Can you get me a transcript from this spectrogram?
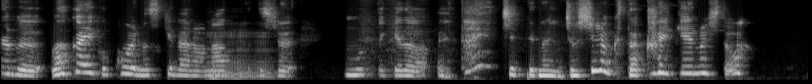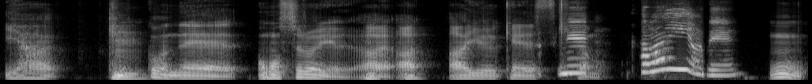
多分若い子こういうの好きだろうなって私は思ったけど、え、太一って何？女子力高い系の人？いや、結構ね、面白いよ。ああああいう系好きかも。可愛いよね。うん、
